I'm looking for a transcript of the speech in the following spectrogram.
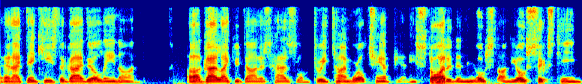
and I think he's the guy they'll lean on. Uh, a guy like Udonis Haslam, three-time world champion. He started yeah. in the on the 06 team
